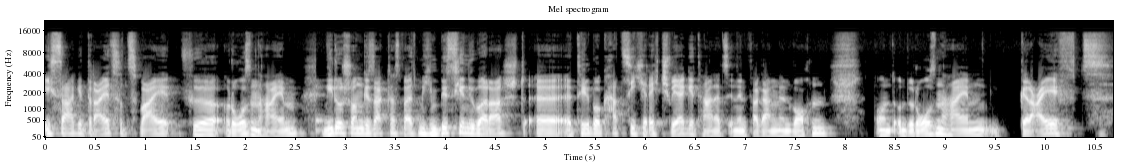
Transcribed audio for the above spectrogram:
Ich sage 3 zu 2 für Rosenheim. Wie du schon gesagt hast, weil es mich ein bisschen überrascht, äh, Tilburg hat sich recht schwer getan jetzt in den vergangenen Wochen und, und Rosenheim greift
